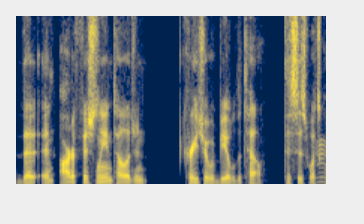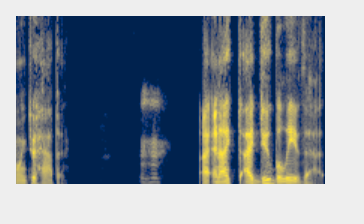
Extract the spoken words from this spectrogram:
that an artificially intelligent creature would be able to tell this is what's Mhm. going to happen Mhm. I, and i i do believe that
